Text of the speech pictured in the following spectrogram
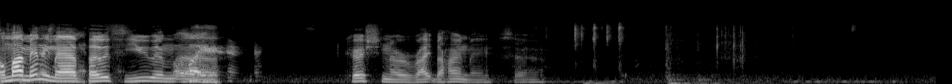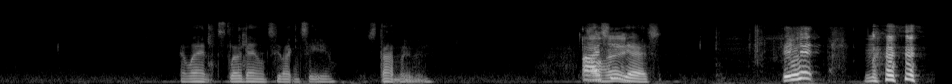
On my mini map, both you and uh, Christian are right behind me, so. Atlanta, slow down. See if I can see you. Stop moving. Oh, I Oh, see hey. you guys. Hit.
